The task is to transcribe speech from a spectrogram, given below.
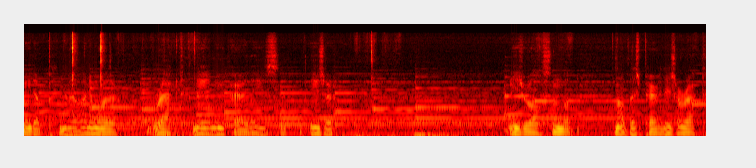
meet up in the middle anymore, they're wrecked. I Need a new pair of these. These are... These are awesome, but not this pair, these are wrecked.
